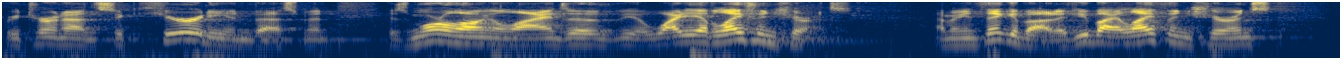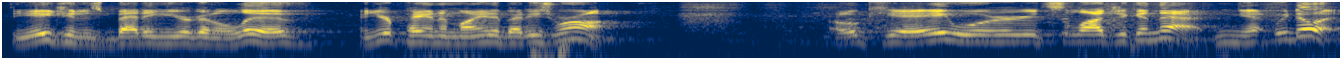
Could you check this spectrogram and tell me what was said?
return on security investment, is more along the lines of, you know, why do you have life insurance? I mean, think about it. If you buy life insurance, the agent is betting you're going to live, and you're paying him money to bet he's wrong. Okay, well, it's logic in that, and yet we do it.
